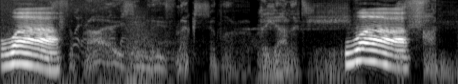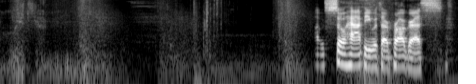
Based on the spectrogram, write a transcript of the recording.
Whoa. Whoa. I'm so happy with our progress.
